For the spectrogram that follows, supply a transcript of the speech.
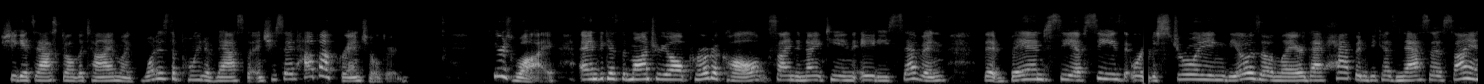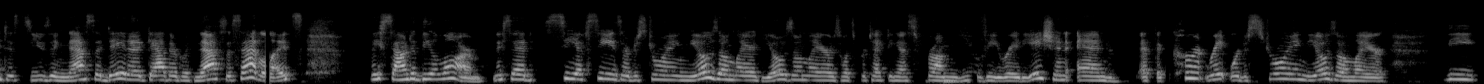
she gets asked all the time, like, what is the point of NASA? And she said, how about grandchildren? Here's why. And because the Montreal Protocol, signed in 1987, that banned CFCs that were destroying the ozone layer, that happened because NASA scientists using NASA data gathered with NASA satellites they sounded the alarm. They said CFCs are destroying the ozone layer. The ozone layer is what's protecting us from mm-hmm. UV radiation. And at the current rate, we're destroying the ozone layer. The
